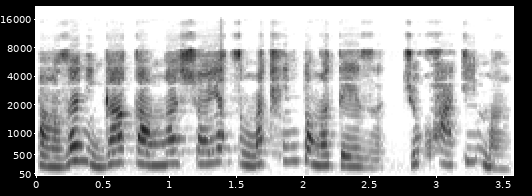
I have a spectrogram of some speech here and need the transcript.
碰着人家讲个小叶子没听懂个单词，就快点问。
